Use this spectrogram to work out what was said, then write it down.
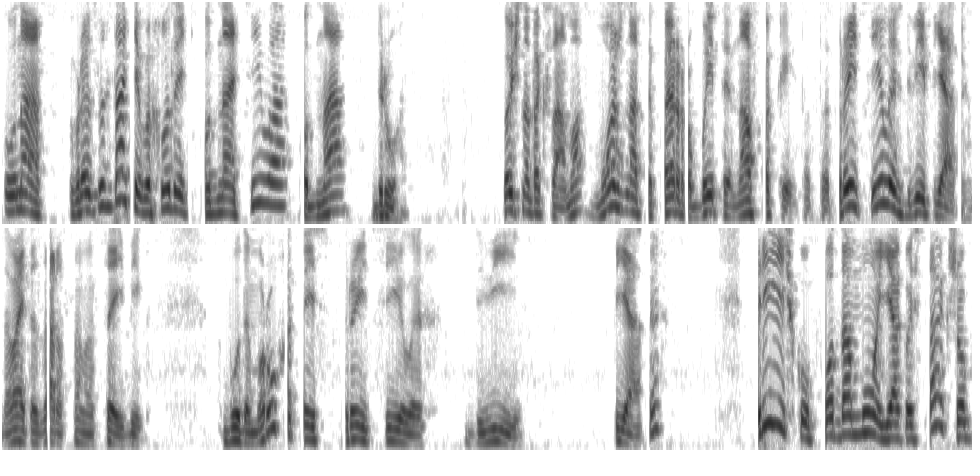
у нас в результаті виходить 1 ціла, 1 друга. Точно так само можна тепер робити навпаки. Тобто 3,2. Давайте зараз саме в цей бік будемо рухатись. 3,2 п'ятих. Трієчку подамо якось так, щоб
